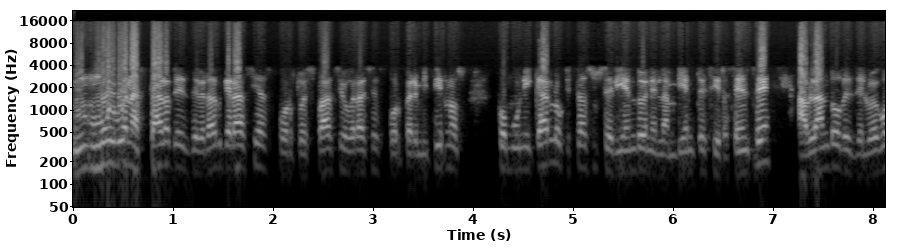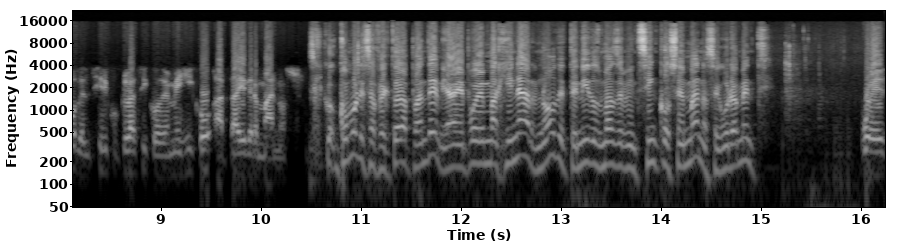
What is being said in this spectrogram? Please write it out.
Muy buenas tardes, de verdad gracias por tu espacio, gracias por permitirnos comunicar lo que está sucediendo en el ambiente circense, hablando desde luego del Circo Clásico de México, Ataide Hermanos. ¿Cómo les afectó la pandemia? Me puedo imaginar, ¿no? Detenidos más de 25 semanas seguramente. Pues,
